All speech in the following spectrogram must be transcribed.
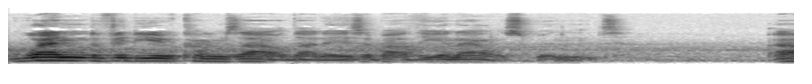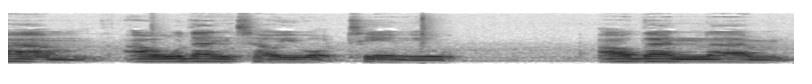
when the video comes out, that is, about the announcement, um, I will then tell you what team you. I'll then um,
